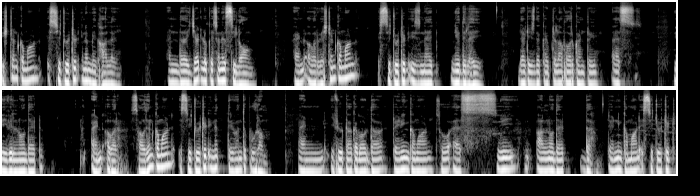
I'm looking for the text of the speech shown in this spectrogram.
Eastern Command is situated in Meghalaya and the exact location is Shillong. And our Western Command is situated in New Delhi. That is the capital of our country as we will know that. And our Southern Command is situated in Thiruvananthapuram and if you talk about the training command so as we all know that the training command is situated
